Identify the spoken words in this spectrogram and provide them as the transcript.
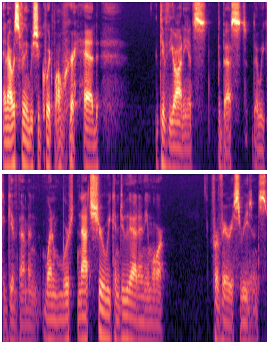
and I was feeling we should quit while we're ahead give the audience the best that we could give them and when we're not sure we can do that anymore for various reasons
